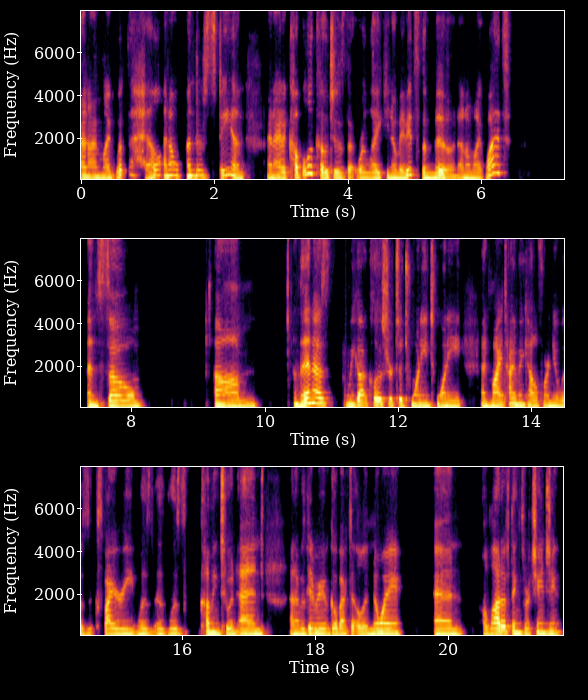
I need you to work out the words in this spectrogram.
And I'm like, what the hell? I don't understand. And I had a couple of coaches that were like, you know, maybe it's the moon. And I'm like, what? And so um then as we got closer to 2020 and my time in California was expiring, was it was coming to an end, and I was getting ready to go back to Illinois. And a lot of things were changing.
